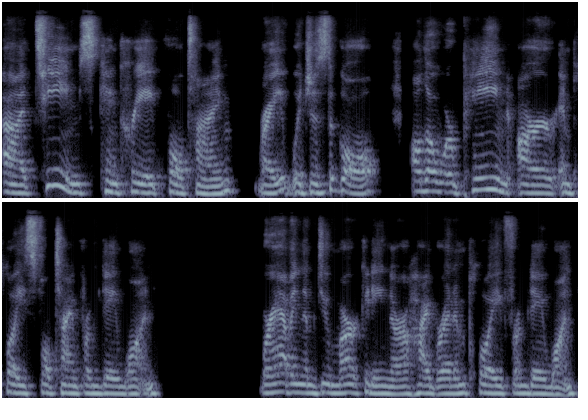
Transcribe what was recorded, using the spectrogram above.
uh, teams can create full time right? Which is the goal. Although we're paying our employees full time from day one. We're having them do marketing. They're a hybrid employee from day one.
